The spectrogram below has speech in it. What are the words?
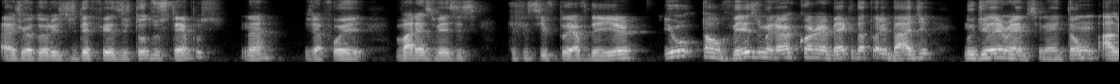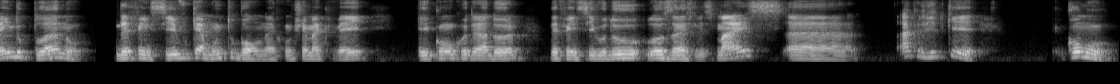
é, jogadores de defesa de todos os tempos, né? Já foi várias vezes Defensive Player of the Year. E o talvez o melhor cornerback da atualidade no Jalen Ramsey, né? Então, além do plano defensivo, que é muito bom, né? Com o Sean McVay e com o coordenador defensivo do Los Angeles. Mas uh, acredito que, como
